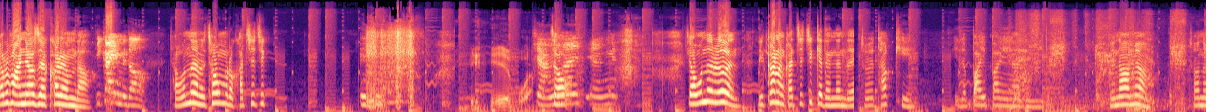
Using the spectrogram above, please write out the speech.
여러분 안녕하세요 카레입니다. 이카입니다. 자 오늘은 처음으로 같이 찍. 저- 장난. 자 오늘은 리카랑 같이 찍게 됐는데 저의 타키 이제 빠이빠이 해야 됩니다. 왜냐하면 저는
